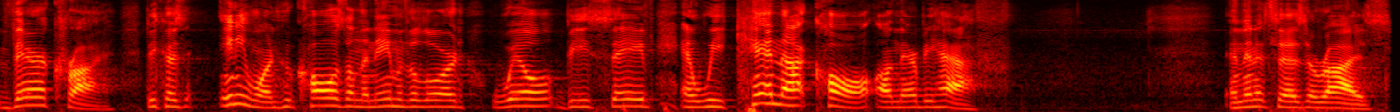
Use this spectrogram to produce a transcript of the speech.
their cry because anyone who calls on the name of the Lord will be saved, and we cannot call on their behalf. And then it says, Arise,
